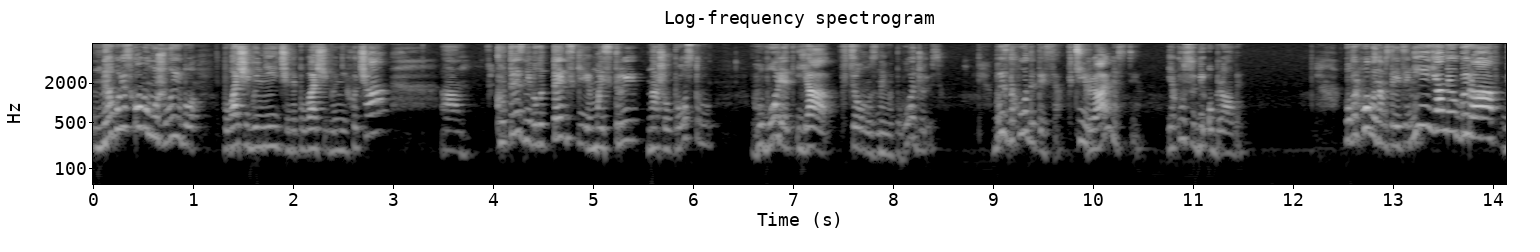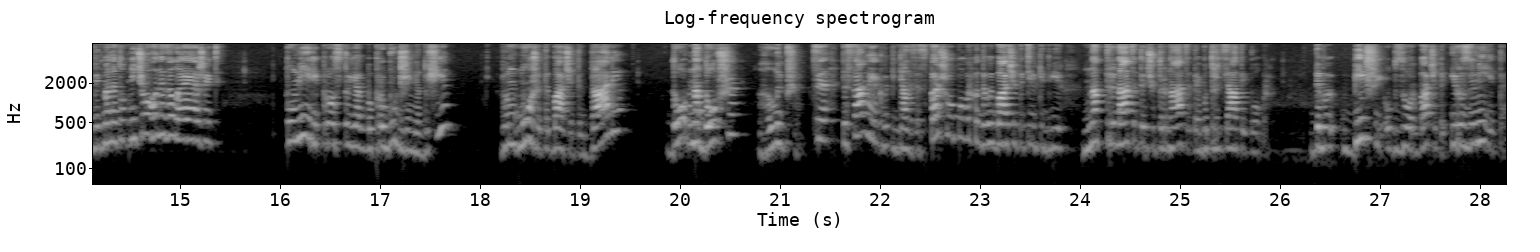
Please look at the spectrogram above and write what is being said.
Не обов'язково можливо по вашій вині чи не по вашій вині. Хоча крутезні велетенські майстри нашого простору говорять, і я в цьому з ними погоджуюсь. Ви знаходитеся в тій реальності, яку собі обрали. Поверхово нам здається, ні, я не обирав, від мене тут нічого не залежить. По мірі просто якби пробудження душі, ви можете бачити далі, до, надовше, глибше. Це те саме, як ви піднялися з першого поверху, де ви бачите тільки двір, на 13, 14 або 30 поверх, де ви більший обзор бачите і розумієте,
